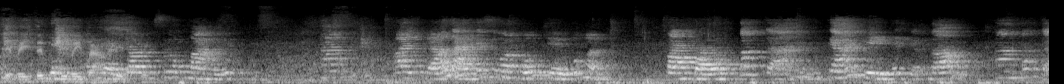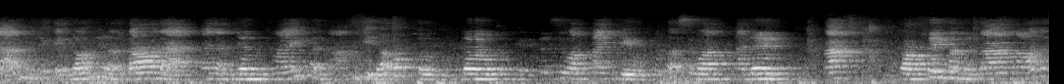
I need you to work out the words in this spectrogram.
TV tính TV bảo Giờ cho siêu âm màu đây, trở lại cái siêu âm bốn chiều của mình toàn bộ tất cả những cái gì để chẩn đoán ha, tất cả những cái chẩn đoán như là đo đạc hay là nhìn thấy hình ảnh gì đó bất thường đều thực hiện trên siêu âm hai chiều tức là siêu âm 2D ha. còn khi mà người ta nói cái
